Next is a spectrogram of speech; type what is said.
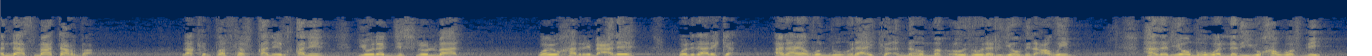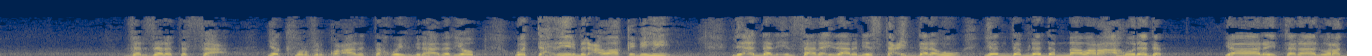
الناس ما ترضى. لكن طفف قليل قليل ينجس له المال ويخرب عليه. ولذلك ألا يظن أولئك أنهم مبعوثون ليوم عظيم؟ هذا اليوم هو الذي يخوف به. زلزلة الساعة. يكثر في القرآن التخويف من هذا اليوم والتحذير من عواقبه لأن الإنسان إذا لم يستعد له يندم ندم ما وراءه ندم. يا ليتنا نرد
